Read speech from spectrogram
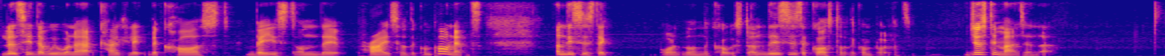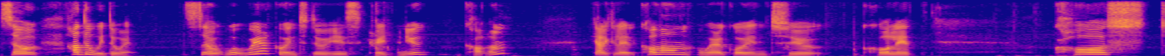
Let's say that we want to calculate the cost based on the price of the components. And this is the, or on the cost, and this is the cost of the components. Just imagine that. So how do we do it? So what we are going to do is create a new column calculate column, we're going to call it cost,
